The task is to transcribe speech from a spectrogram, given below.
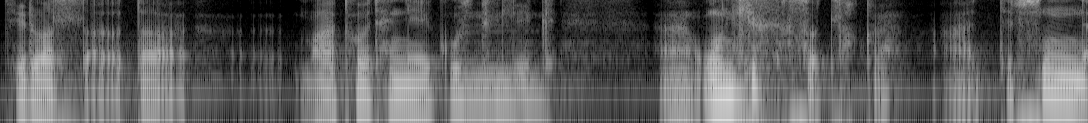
тэр бол одоо магадгүй таны гүйцэтгэлийг үнэлэх асуудал байхгүй. А тэр чинь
